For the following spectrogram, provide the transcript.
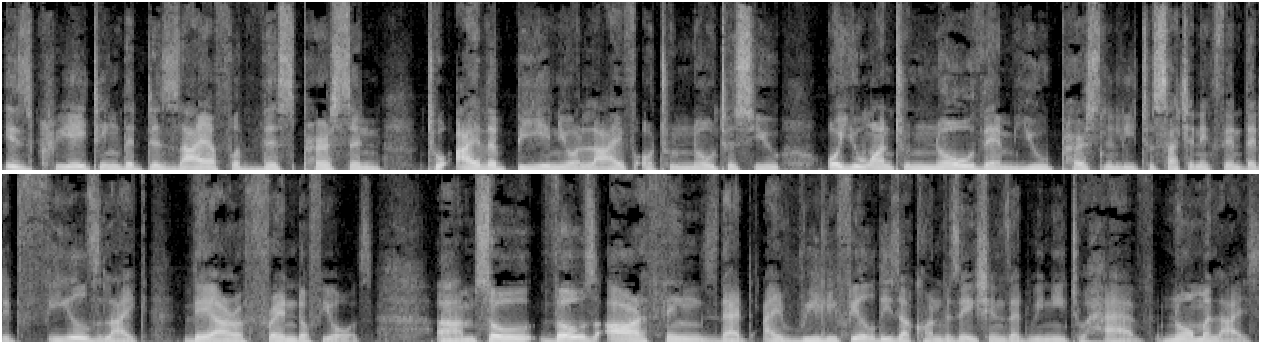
is creating the desire for this person to either be in your life or to notice you, or you want to know them, you personally, to such an extent that it feels like they are a friend of yours. Um, so those are things that I really feel these are conversations that we need to have, normalize,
